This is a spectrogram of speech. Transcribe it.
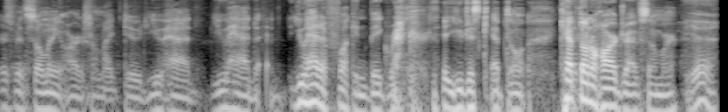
There's been so many artists where I'm like, dude, you had you had you had a fucking big record that you just kept on kept on a hard drive somewhere. Yeah.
